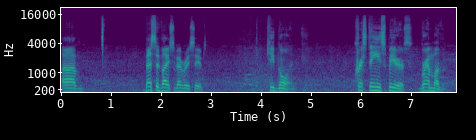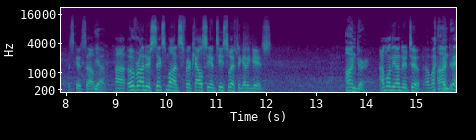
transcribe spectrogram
Best advice you've ever received. Keep going. Christine Spears, grandmother. That's good stuff. Yeah. Uh, over under six months for Kelce and T Swift to get engaged. Under. I'm on the under too. I'm Under.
